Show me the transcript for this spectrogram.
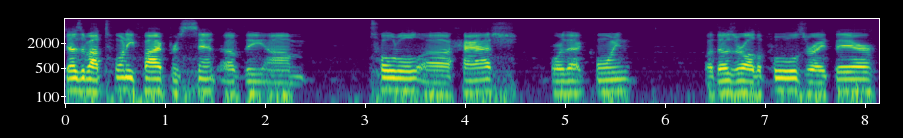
Does about 25% of the um, total uh, hash for that coin. But those are all the pools right there.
